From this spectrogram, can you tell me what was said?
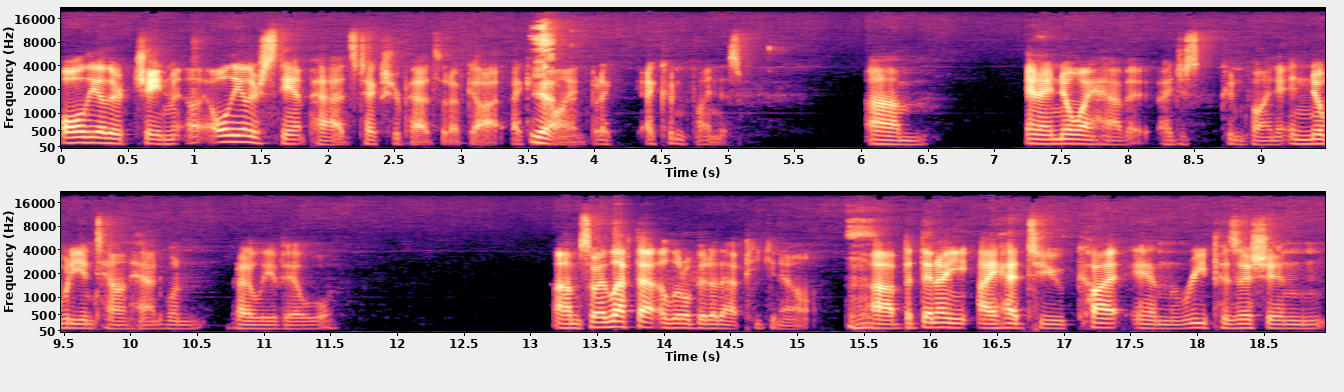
all the other chain, all the other stamp pads, texture pads that I've got. I can Yeah. find, but I I couldn't find this. Um, and I know I have it. I just couldn't find it, and nobody in town had one readily available. Um, so I left that a little bit of that peeking out. Uh, but then I, I had to cut and reposition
